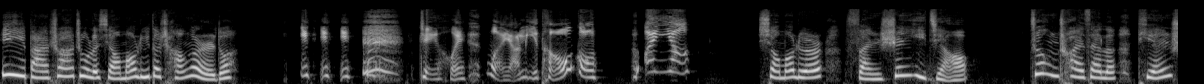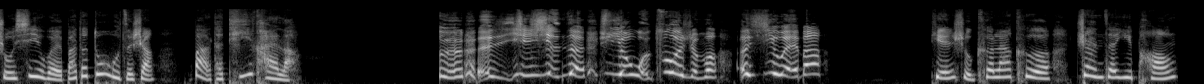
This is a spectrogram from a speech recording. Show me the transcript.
一把抓住了小毛驴的长耳朵。这回我要立头功！哎呀，小毛驴儿反身一脚，正踹在了田鼠细尾巴的肚子上。把它踢开了。呃，现在需要我做什么？呃，细尾巴。田鼠克拉克站在一旁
